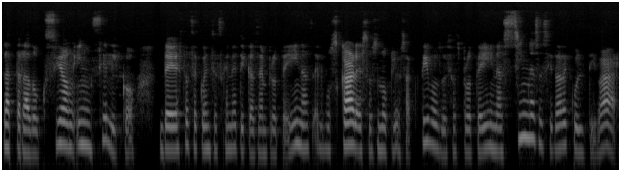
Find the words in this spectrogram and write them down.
la traducción in silico de estas secuencias genéticas en proteínas, el buscar esos núcleos activos de esas proteínas sin necesidad de cultivar.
